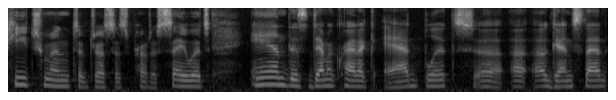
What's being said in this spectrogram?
impeachment of Justice Protasiewicz and this Democratic ad blitz uh, uh, against that,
